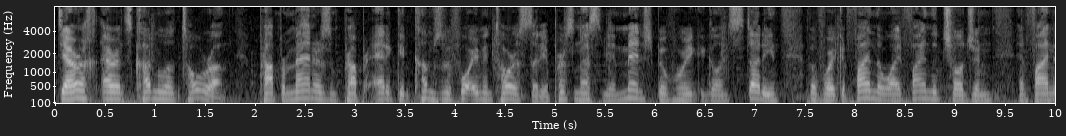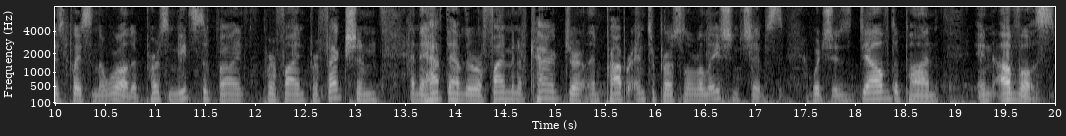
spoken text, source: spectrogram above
Derech Eretz Kadmul Torah, Proper manners and proper etiquette comes before even Torah study. A person has to be a mensch before he could go and study, before he could find the wife, find the children, and find his place in the world. A person needs to find, find perfection, and they have to have the refinement of character and proper interpersonal relationships, which is delved upon in Avos.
